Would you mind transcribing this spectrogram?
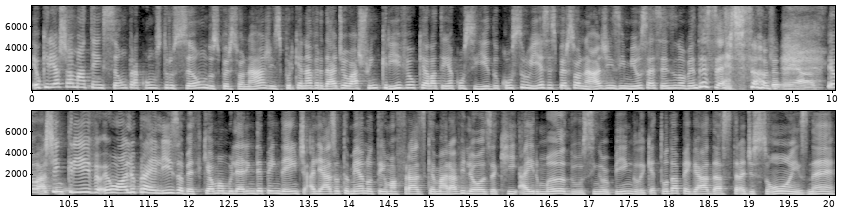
Eu queria chamar atenção para a construção dos personagens, porque na verdade eu acho incrível que ela tenha conseguido construir esses personagens em 1797, sabe? Também acho. Eu acho incrível. Eu olho para Elizabeth, que é uma mulher independente. Aliás, eu também anotei uma frase que é maravilhosa, que a irmã do Sr. Bingley, que é toda apegada às tradições, né?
